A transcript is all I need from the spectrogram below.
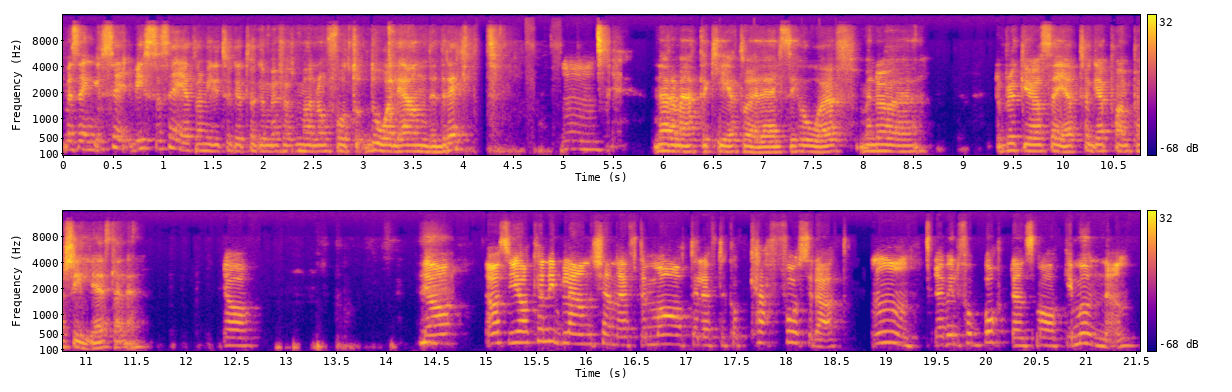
Men sen, vissa säger att de vill tugga tuggummi för att man de får t- dålig andedräkt Mm. när de äter keto eller LCHF. Men då, då brukar jag säga att tugga på en persilja istället. Ja. Ja, alltså jag kan ibland känna efter mat eller efter kopp kaffe och sådär att mm, jag vill få bort en smak i munnen.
